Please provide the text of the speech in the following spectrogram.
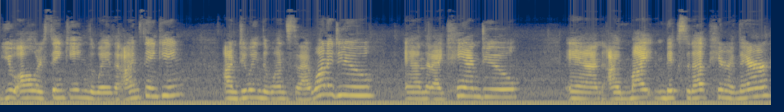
you all are thinking the way that I'm thinking. I'm doing the ones that I want to do and that I can do, and I might mix it up here and there,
